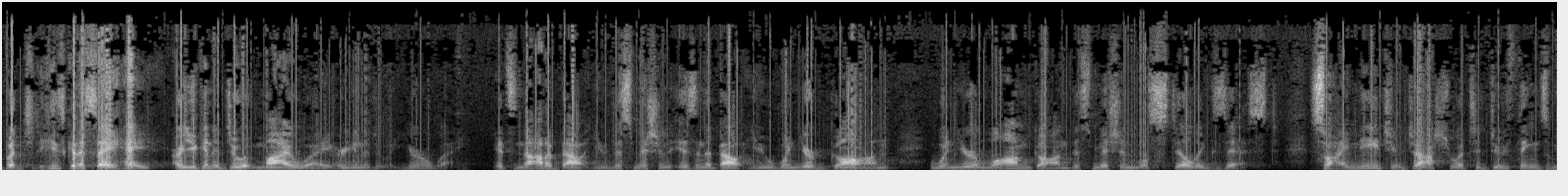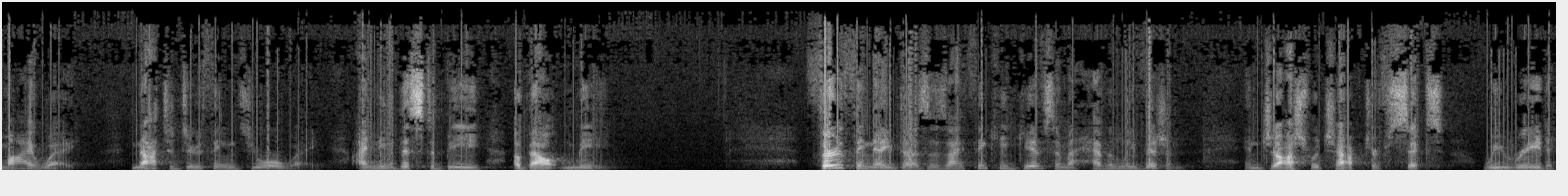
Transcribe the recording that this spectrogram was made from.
but he's going to say, hey, are you going to do it my way or are you going to do it your way? It's not about you. This mission isn't about you. When you're gone, when you're long gone, this mission will still exist. So I need you, Joshua, to do things my way, not to do things your way. I need this to be about me. Third thing that he does is I think he gives him a heavenly vision. In Joshua chapter 6, we read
